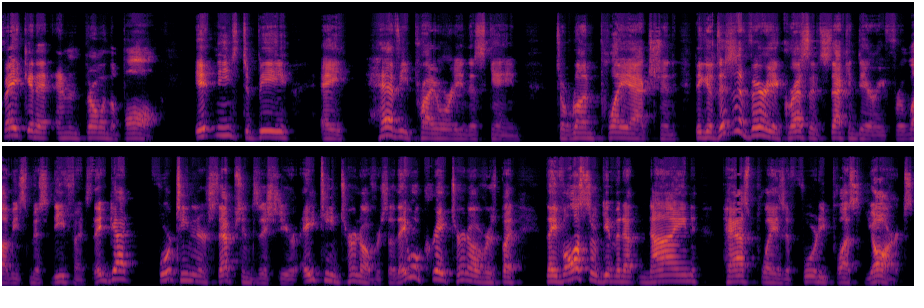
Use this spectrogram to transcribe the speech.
faking it and throwing the ball. It needs to be a heavy priority in this game to run play action because this is a very aggressive secondary for Lovie Smith's defense. They've got 14 interceptions this year, 18 turnovers. So they will create turnovers, but they've also given up nine pass plays of 40 plus yards.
